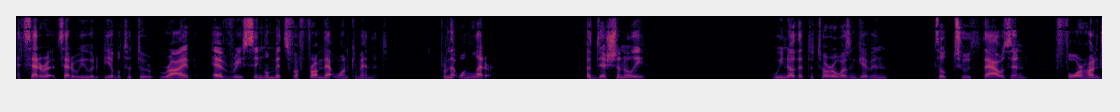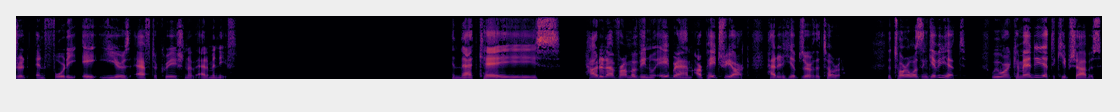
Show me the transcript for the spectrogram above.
etc., etc. We would be able to derive every single mitzvah from that one commandment, from that one letter. Additionally, we know that the Torah wasn't given till 2,448 years after creation of Adam and Eve. In that case, how did Avram Avinu, Abraham, our patriarch, how did he observe the Torah? The Torah wasn't given yet. We weren't commanded yet to keep Shabbos.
